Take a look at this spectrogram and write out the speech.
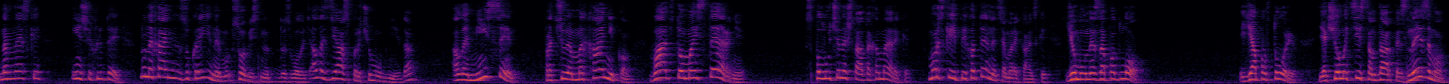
на внески інших людей. Ну, нехай з України совість не дозволить, але з діаспори чому б ні? Да? Але мій син працює механіком в автомайстерні Сполучених Штатах Америки. Морський піхотинець американський. Йому не западло. І я повторюю: якщо ми ці стандарти знизимо,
